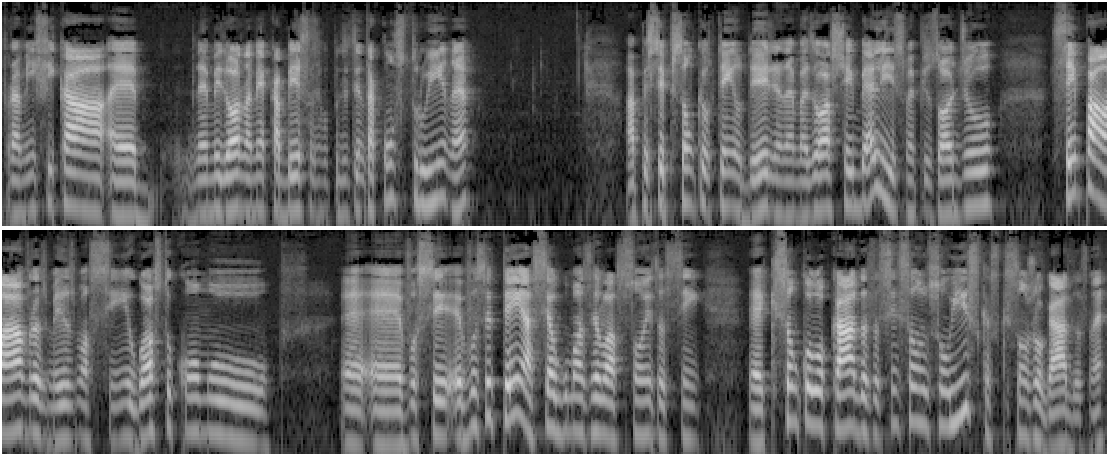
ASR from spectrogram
Pra mim ficar é, né, melhor na minha cabeça, assim, pra poder tentar construir, né? a percepção que eu tenho dele, né? Mas eu achei belíssimo, episódio sem palavras mesmo assim. Eu gosto como é, é, você é, você tem assim algumas relações assim é, que são colocadas assim são, são iscas que são jogadas, né?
